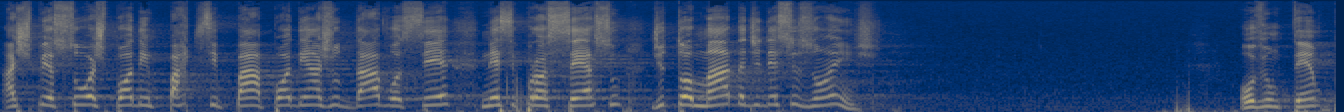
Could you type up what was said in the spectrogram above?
As pessoas podem participar, podem ajudar você nesse processo de tomada de decisões. Houve um tempo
